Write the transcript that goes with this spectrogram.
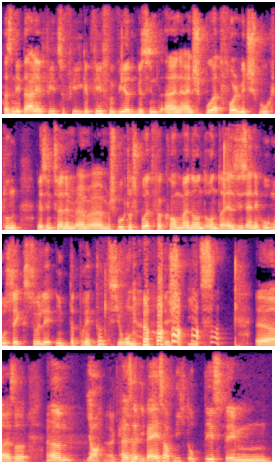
dass in Italien viel zu viel gepfiffen wird. Wir sind ein, ein Sport voll mit Schwuchteln. Wir sind zu einem ähm, ähm Schwuchtelsport verkommen und, und es ist eine homosexuelle Interpretation des Spiels. Ja, also, ähm, ja, okay. also ich weiß auch nicht, ob das dem,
